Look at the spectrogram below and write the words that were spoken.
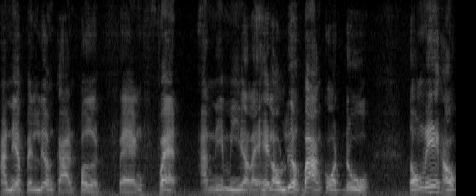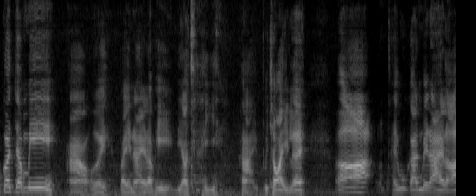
อันเนี้ยเป็นเรื่องการเปิดแฝงแฟลชอันนี้มีอะไรให้เราเลือกบ้างกดดู ตรงนี้เขาก็จะมีอ้าวเฮ้ยไปไหนละพี่ เดี๋ยวใจเย็นหายผู้ช่อยเลยอ่าใช้ผู้กันไม่ได้เหรอ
